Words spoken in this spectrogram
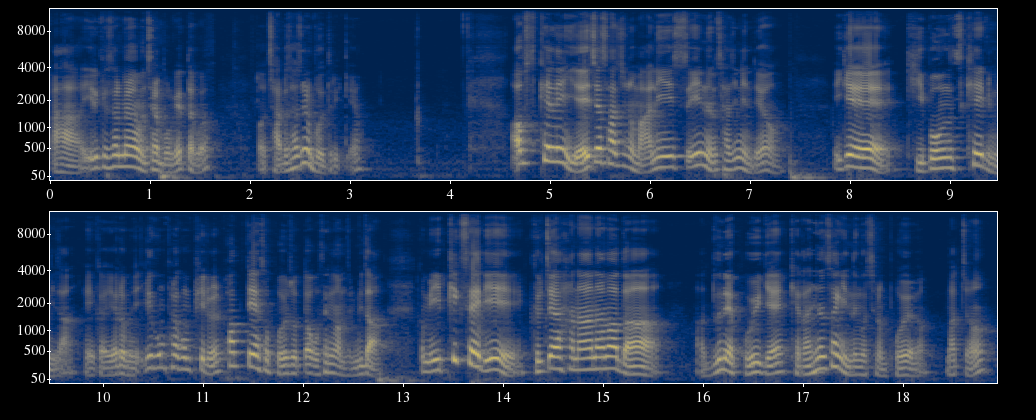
아 이렇게 설명하면 잘 모르겠다고요? 어, 자료 사진을 보여드릴게요. upscaling 예제 사진으로 많이 쓰이는 사진인데요. 이게 기본 스케일입니다. 그러니까 여러분이 1080p를 확대해서 보여줬다고 생각하면 됩니다. 그럼 이 픽셀이 글자 하나하나마다 눈에 보이게 계단 현상이 있는 것처럼 보여요. 맞죠?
